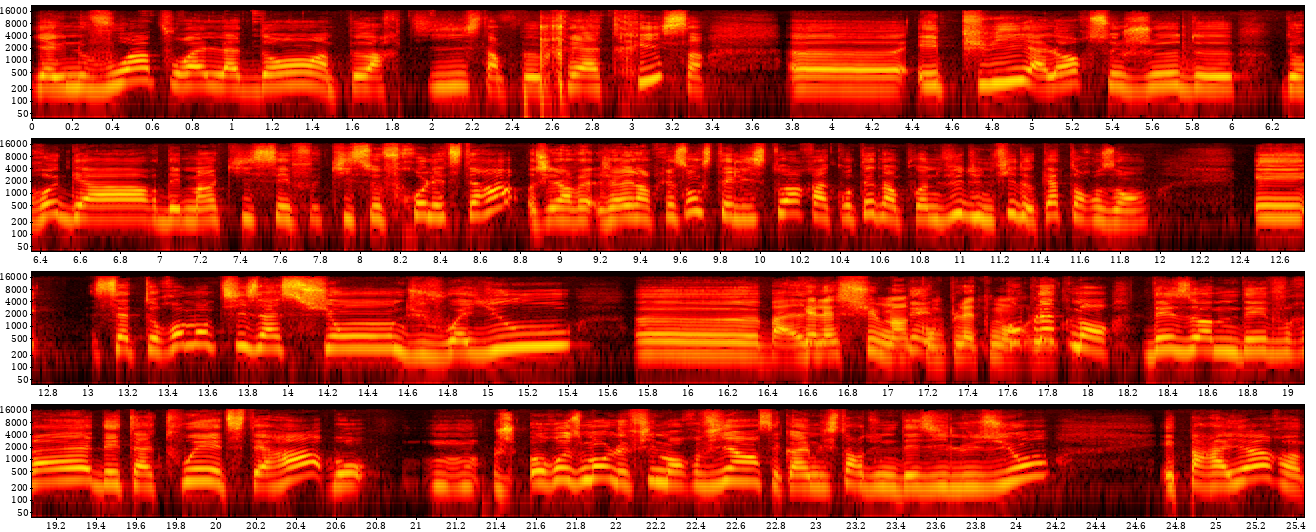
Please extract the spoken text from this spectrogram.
y a une voix pour elle là-dedans, un peu artiste, un peu créatrice. Et puis, alors, ce jeu de, de regard, des mains qui, qui se frôlent, etc. J'avais l'impression que c'était l'histoire racontée d'un point de vue d'une fille de 14 ans. Et cette romantisation du voyou. Euh, bah, Qu'elle assume hein, des- complètement. Complètement. Des hommes, des vrais, des tatoués, etc. Bon, mm, heureusement, le film en revient. C'est quand même l'histoire d'une désillusion. Et par ailleurs,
